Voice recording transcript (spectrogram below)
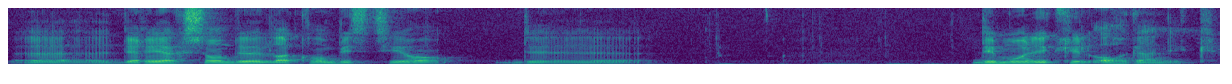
des réactions de la combustion de, des molécules organiques.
